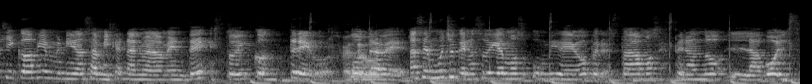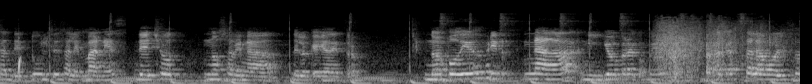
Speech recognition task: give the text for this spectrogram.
chicos, bienvenidos a mi canal nuevamente. Estoy con Trevor, otra vez. Hace mucho que no subíamos un video, pero estábamos esperando la bolsa de dulces alemanes. De hecho, no sabe nada de lo que hay adentro. No he podido abrir nada, ni yo para comer. Acá está la bolsa.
